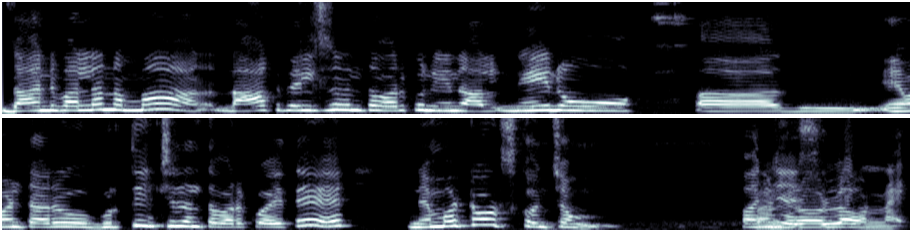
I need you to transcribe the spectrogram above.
దాని వల్లనమ్మా నాకు తెలిసినంత వరకు నేను నేను ఆ ఏమంటారు గుర్తించినంత వరకు అయితే నెమటోడ్స్ కొంచెం కంట్రోల్ పనిచేస్తుంది లో ఉన్నాయి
